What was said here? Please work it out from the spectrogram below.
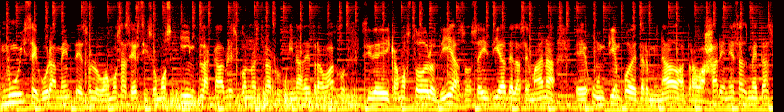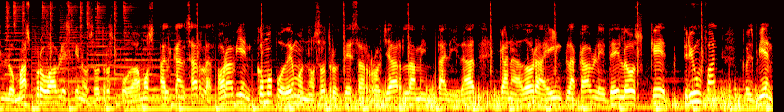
muy seguramente eso lo vamos a hacer si somos implacables con nuestra rutina de trabajo. Si dedicamos todos los días o seis días de la semana eh, un tiempo determinado a trabajar en esas metas, lo más probable es que nosotros podamos alcanzarlas. Ahora bien, ¿cómo podemos nosotros desarrollar la mentalidad ganadora e implacable de los que triunfan? Pues bien,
